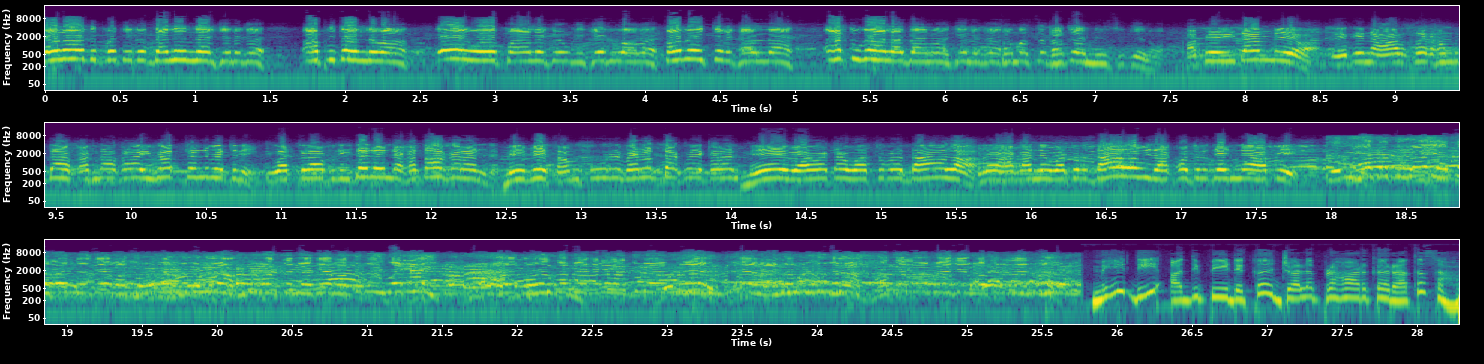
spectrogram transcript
ජනාධිපතිට දැනෙන්නේ නැහැ කියන එක අපි දන්නවා. ඒ ඔය පාලකයන්ගේ කෙරුවම තව එච්චර කල්ලා අතු ගාලා දානවා කියන එක සමස්ත රටේ මිනිස්සු කියනවා. අපේ ඉඩම් මේවා. ඒකෙන් ආර්ථික හමුදා කරනවා කරා ඉවත් වෙන්න මෙතන. ඉවත් කරලා අපිට ඉඩ දෙන්න කතා කරන්න. මේ මේ සම්පූර්ණ වැරද්දක් මේ කරන්නේ. මේ වැවට වතුර දාලා. ඒ ගන්නේ වතුර දාලා විදක් වතුර දෙන්නේ අපි. මේක දුනා යතර මේකේ වතුර ගන්න පුළුවන්. අපිට මේකේ වතුර ඉවරයි. ඔය කොහෙන්ද මේකට වතුර එන්නේ? ඒ වැඩමුළු වෙලා හදලා මේකේ වතුර දෙන්නේ. මෙහිදී අධිපීඩක ජල ප්‍රහාරක රථ සහ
